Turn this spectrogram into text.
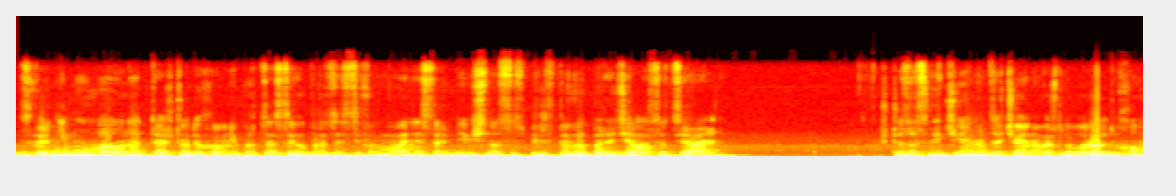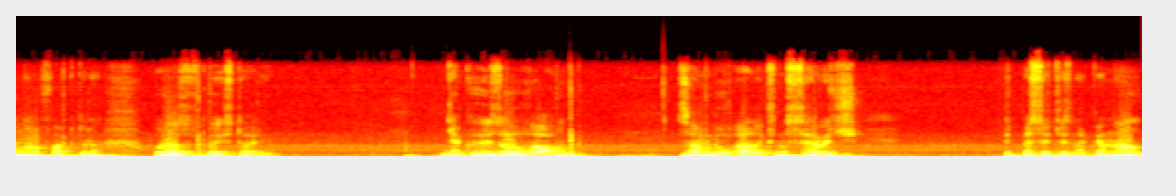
Звернімо увагу на те, що духовні процеси у процесі формування середньовічного суспільства випереджали соціальні, що засвідчує надзвичайно важливу роль духовного фактора у розвитку історії. Дякую за увагу. З вами був Алекс Мусевич. Підписуйтесь на канал,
